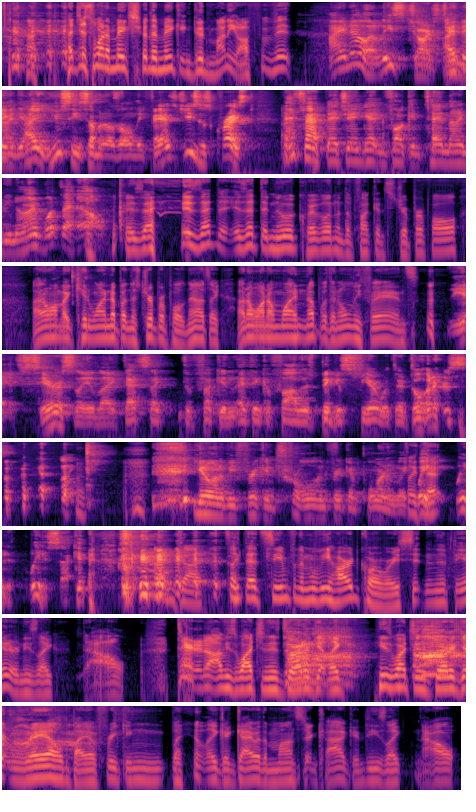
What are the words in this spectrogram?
I just want to make sure they're making good money off of it. I know, at least charge ten ninety. I you see some of those OnlyFans, Jesus Christ, that fat bitch ain't getting fucking ten ninety nine. What the hell? Is that is that the is that the new equivalent of the fucking stripper pole? I don't want my kid winding up on the stripper pole. Now it's like I don't want him winding up with an OnlyFans. Yeah, seriously, like that's like the fucking I think a father's biggest fear with their daughters. like, you don't want to be freaking trolling freaking porn. I'm like, like wait, that- wait, wait a second. oh god, it's like that scene from the movie Hardcore where he's sitting in the theater and he's like, no, turn it off. He's watching his daughter get like he's watching his daughter get railed by a freaking like like a guy with a monster cock, and he's like, no,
